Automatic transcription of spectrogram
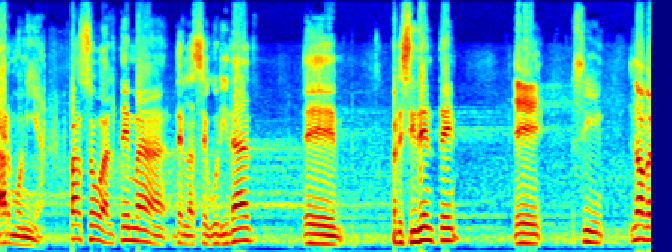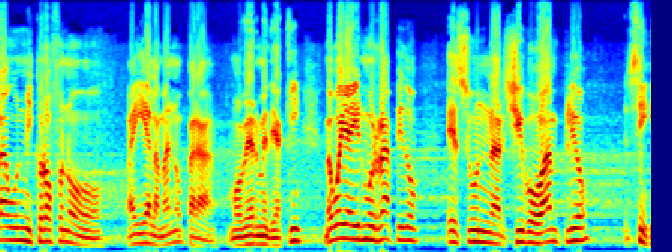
armonía. Paso al tema de la seguridad. Eh, Presidente, eh, si no habrá un micrófono ahí a la mano para moverme de aquí, me voy a ir muy rápido, es un archivo amplio, sí,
